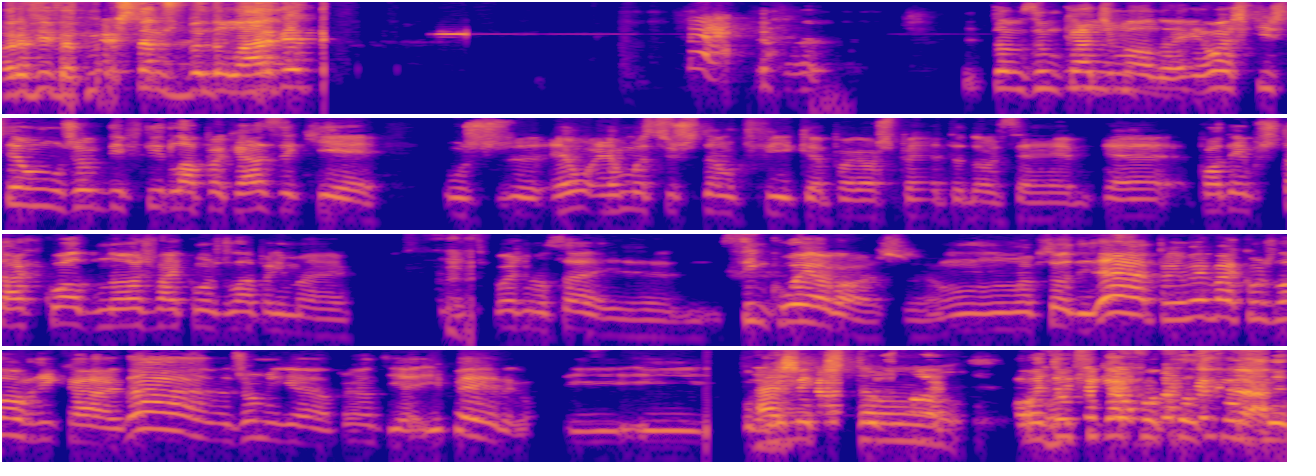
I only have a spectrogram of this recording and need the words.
Ora viva, como é que estamos de banda larga? Estamos um bocado mal, não é? Eu acho que isto é um jogo divertido lá para casa, que é, os, é, é uma sugestão que fica para os espectadores, é, é podem apostar qual de nós vai congelar primeiro. E depois, não sei, 5 euros. Uma pessoa diz, ah, primeiro vai congelar o Ricardo, ah, João Miguel, pronto, e, e Pedro. E, e o acho é que estão... Ou então ficar com aquele som,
